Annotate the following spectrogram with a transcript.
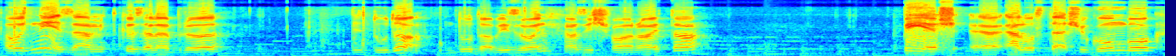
Ahogy nézem itt közelebbről, ez Duda? Duda bizony, az is van rajta. PS eh, elosztású gombok.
